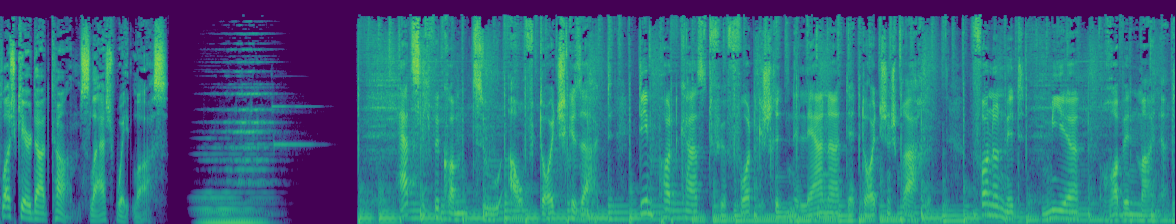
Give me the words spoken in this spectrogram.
plushcare.com slash weight loss. Herzlich willkommen zu Auf Deutsch gesagt, dem Podcast für fortgeschrittene Lerner der deutschen Sprache. Von und mit mir, Robin Meinert.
